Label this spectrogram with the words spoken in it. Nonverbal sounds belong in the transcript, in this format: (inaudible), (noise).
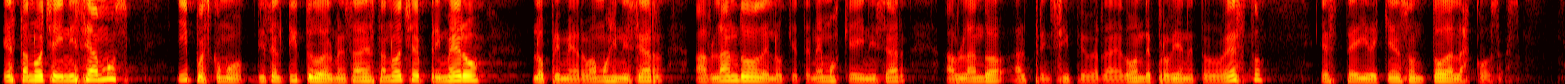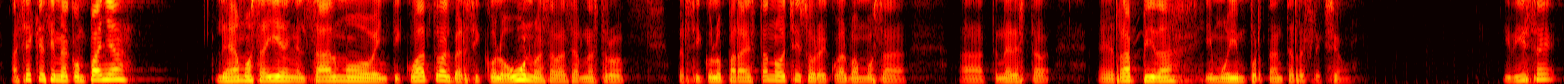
esta noche iniciamos y pues como dice el título del mensaje de esta noche, primero lo primero. Vamos a iniciar hablando de lo que tenemos que iniciar, hablando al principio, ¿verdad? De dónde proviene todo esto este, y de quién son todas las cosas. Así es que si me acompaña, Leamos ahí en el Salmo 24, el versículo 1, ese va a ser nuestro versículo para esta noche y sobre el cual vamos a, tener esta eh, rápida y muy importante reflexión. Y dice,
